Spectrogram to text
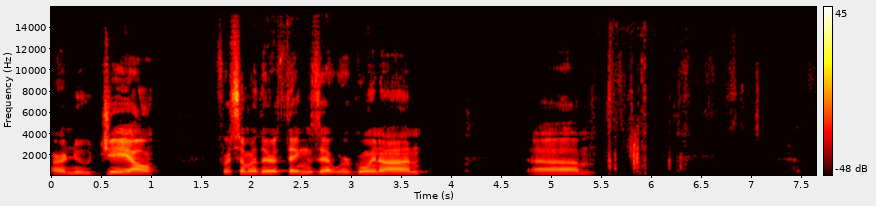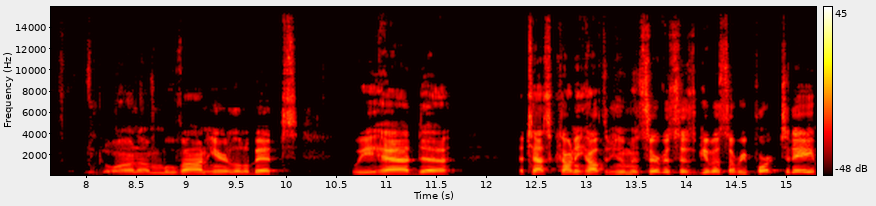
our new jail, for some of their things that were going on. Um, go on, I'll move on here a little bit. We had, uh, the County Health and Human Services give us a report today.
